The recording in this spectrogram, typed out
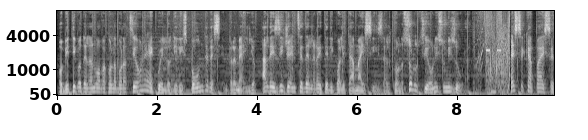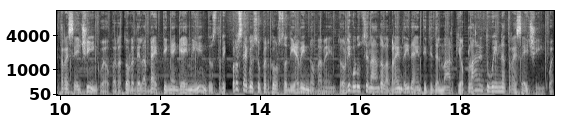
Obiettivo della nuova collaborazione è quello di rispondere sempre meglio alle esigenze della rete di qualità MySisal con soluzioni su misura. SKS 365, operatore della betting and gaming industry, prosegue il suo percorso di rinnovamento, rivoluzionando la brand identity del marchio Planet Win 365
